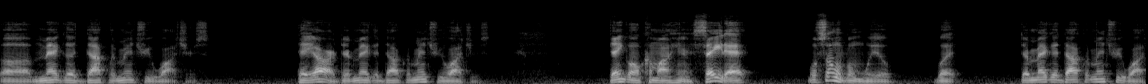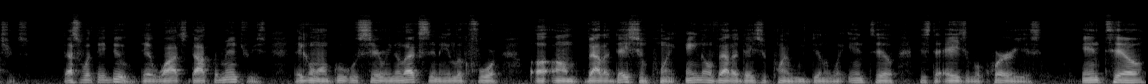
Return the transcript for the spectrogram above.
uh, mega documentary watchers. They are. They're mega documentary watchers. They ain't gonna come out here and say that. Well, some of them will, but they're mega documentary watchers. That's what they do. They watch documentaries. They go on Google, Siri, and Alexa, and they look for a um, validation point. Ain't no validation point. We're dealing with Intel. It's the age of Aquarius. Intel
